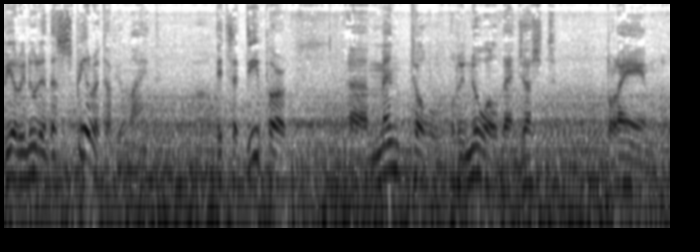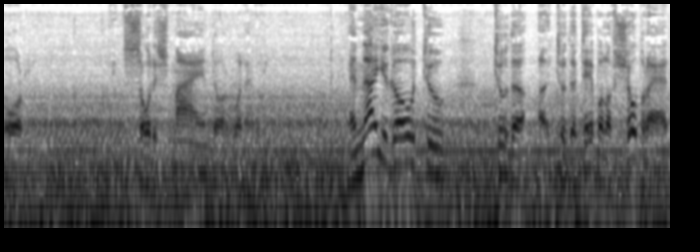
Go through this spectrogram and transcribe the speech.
be renewed in the spirit of your mind. It's a deeper uh, mental renewal than just brain or soulish mind or whatever. And now you go to to the uh, to the table of showbread,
